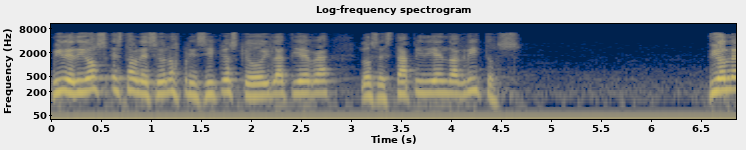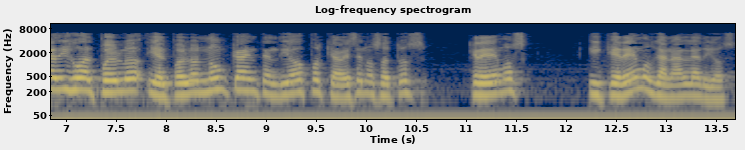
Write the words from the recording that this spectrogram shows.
Mire, Dios estableció unos principios que hoy la tierra los está pidiendo a gritos. Dios le dijo al pueblo y el pueblo nunca entendió porque a veces nosotros creemos y queremos ganarle a Dios.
